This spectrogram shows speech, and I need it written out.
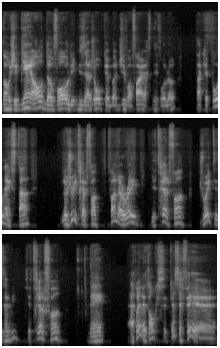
Donc, j'ai bien hâte de voir les mises à jour que Bungie va faire à ce niveau-là. Fait que pour l'instant, le jeu est très le fun. Faire le raid, il est très le fun. Jouer avec tes amis, c'est très le fun. Mais après, mettons, quand ça fait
